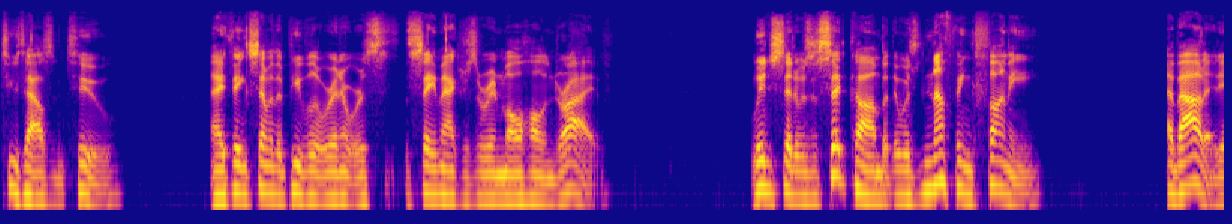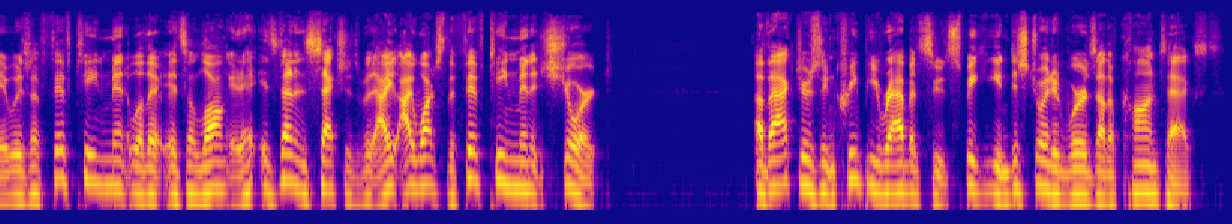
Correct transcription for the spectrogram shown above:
2002. And I think some of the people that were in it were the same actors that were in Mulholland Drive. Lynch said it was a sitcom, but there was nothing funny about it. It was a 15 minute. Well, it's a long. It's done in sections, but I, I watched the 15 minute short of actors in creepy rabbit suits speaking in disjointed words out of context,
